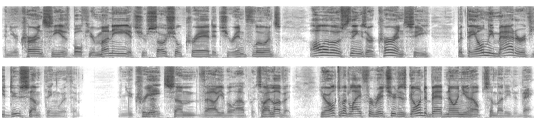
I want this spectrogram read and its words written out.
And your currency is both your money, it's your social cred, it's your influence. All of those things are currency, but they only matter if you do something with them and you create yeah. some valuable output. So I love it. Your ultimate life for Richard is going to bed knowing you helped somebody today.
